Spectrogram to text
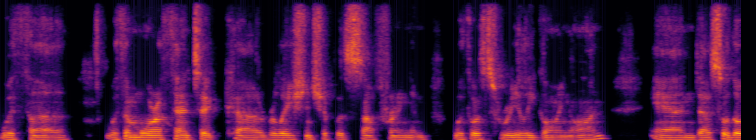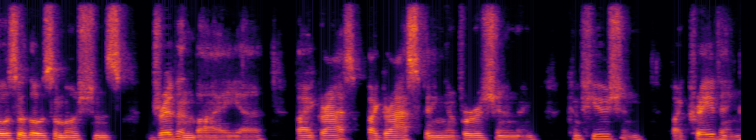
with uh, with a more authentic uh, relationship with suffering and with what's really going on. And uh, so those are those emotions driven by uh, by grasp by grasping, aversion, and confusion, by craving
